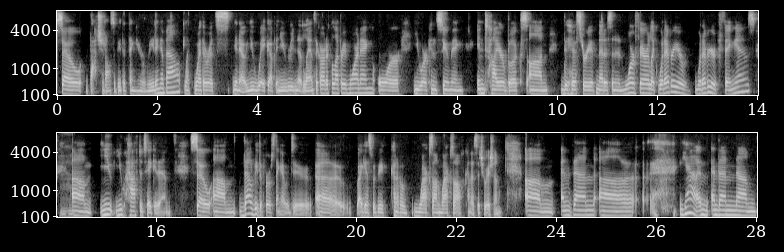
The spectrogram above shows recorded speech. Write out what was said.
so that should also be the thing you're reading about, like whether it's, you know, you wake up and you read an Atlantic article every morning or you are consuming entire books on the history of medicine and warfare, like whatever your whatever your thing is, mm-hmm. um, you you have to take it in. So um, that would be the first thing I would do. Uh, I guess would be kind of a wax on, wax off kind of situation. Um, and then, uh, yeah, and and then um,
